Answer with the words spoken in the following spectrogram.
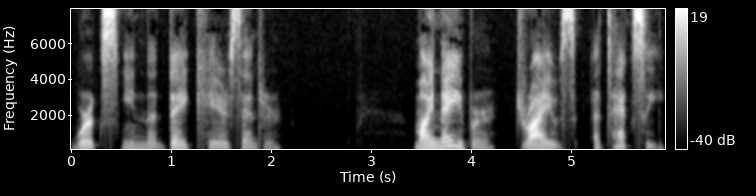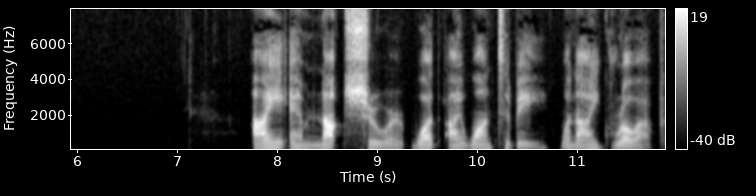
works in a daycare center. My neighbor drives a taxi. I am not sure what I want to be when I grow up.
